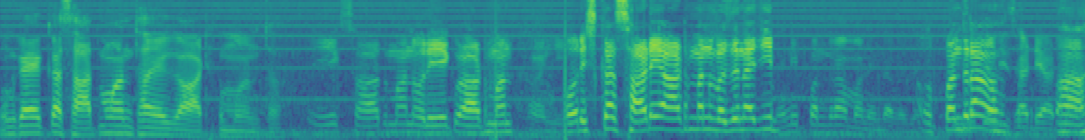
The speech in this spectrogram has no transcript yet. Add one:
उनका एक का सात मान था एक आठ का मान था। एक सात मन और एक आठ मन। हाँ और इसका साढ़े आठ मन वज़न है जी? पंद्रह मान पंद्रह? हाँ।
